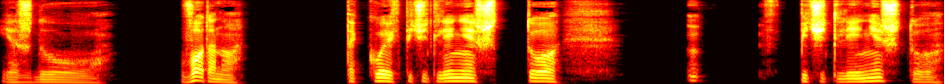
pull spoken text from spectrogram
Я жду. Вот оно. Такое впечатление, что впечатление, что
